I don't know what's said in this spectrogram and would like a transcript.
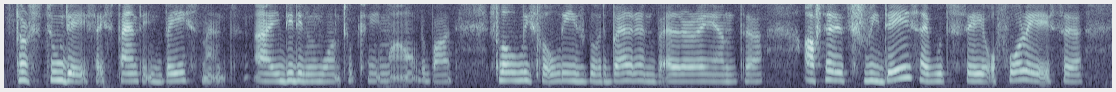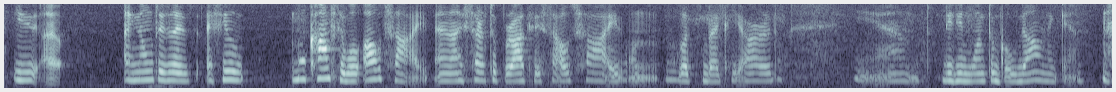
first two days I spent in basement. I didn't want to come out, but slowly, slowly it got better and better. And uh, after three days, I would say, or four days, uh, it, uh, I noticed that I feel more comfortable outside, and I started to practice outside on the backyard and didn't want to go down again.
